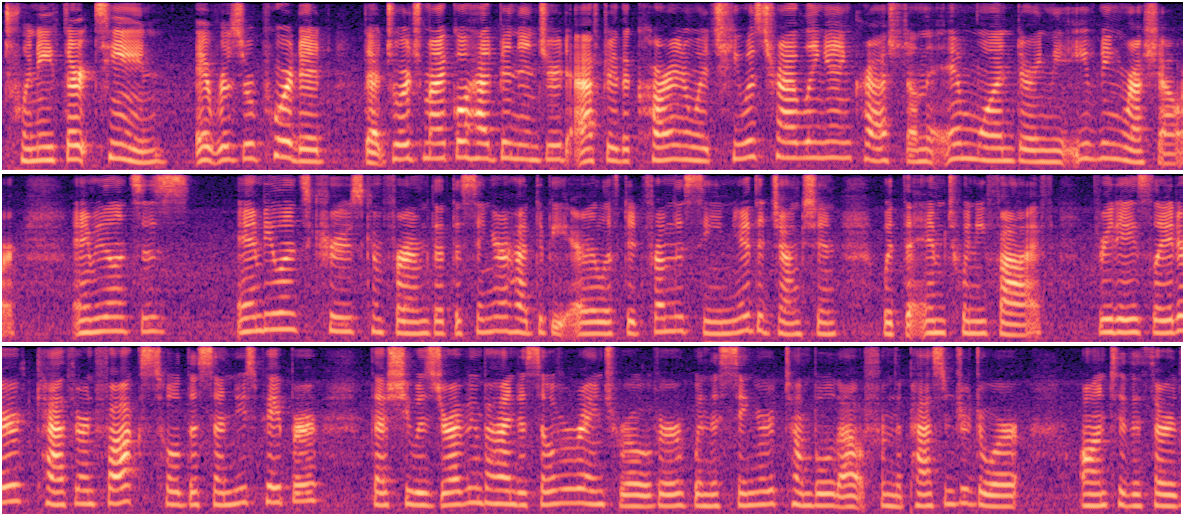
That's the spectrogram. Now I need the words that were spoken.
2013, it was reported that George Michael had been injured after the car in which he was traveling in crashed on the M1 during the evening rush hour. Ambulances Ambulance crews confirmed that the singer had to be airlifted from the scene near the junction with the M25. Three days later, Catherine Fox told the Sun newspaper that she was driving behind a silver Range Rover when the singer tumbled out from the passenger door onto the third,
